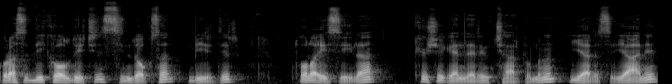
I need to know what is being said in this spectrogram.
Burası dik olduğu için sin 90 1'dir. Dolayısıyla köşegenlerin çarpımının yarısı yani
